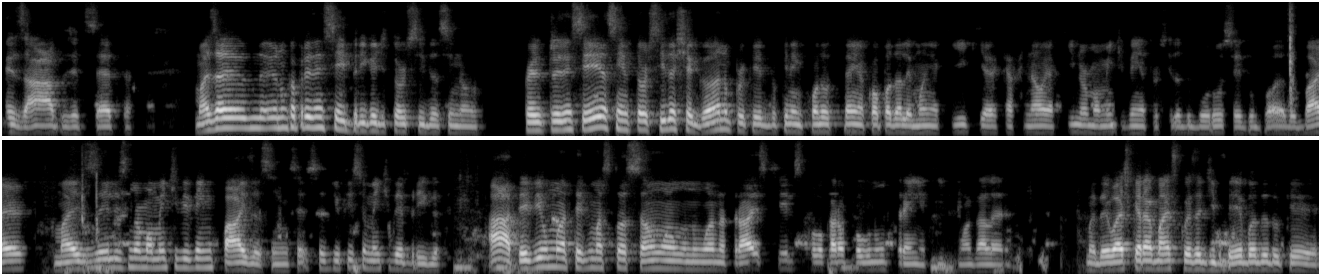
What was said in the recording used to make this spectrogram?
pesados, etc. Mas eu, eu nunca presenciei briga de torcida assim, não. Presenciei assim, torcida chegando, porque do que nem quando tem a Copa da Alemanha aqui, que, é, que a final é aqui, normalmente vem a torcida do Borussia e do, do Bayern, mas eles normalmente vivem em paz, assim, você, você dificilmente vê briga. Ah, teve uma, teve uma situação um, um ano atrás que eles colocaram fogo num trem aqui com a galera. Mas eu acho que era mais coisa de bêbado do que.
